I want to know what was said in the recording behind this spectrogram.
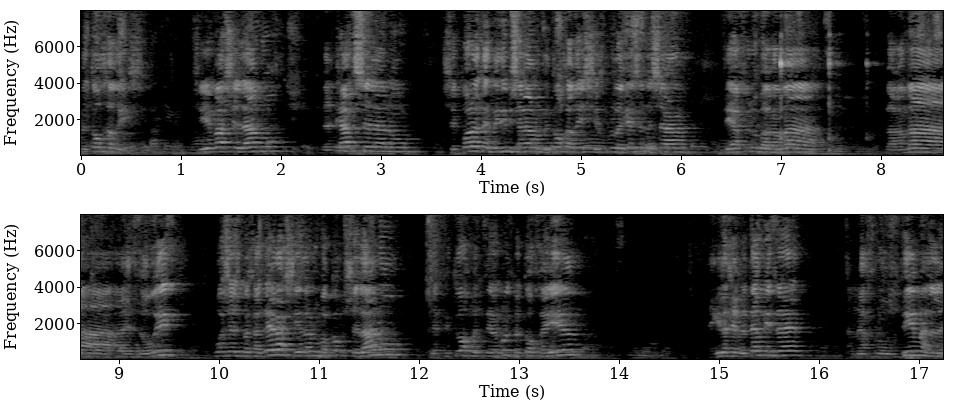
בתוך חריש. שיהיה מה שלנו, מרכז שלנו, שכל התלמידים שלנו בתוך חריש יוכלו לגשת לשם, זה יהיה אפילו ברמה, ברמה האזורית, כמו שיש בחדרה, שיהיה לנו מקום שלנו לפיתוח מצוינות בתוך העיר. אני אגיד לכם יותר מזה, אנחנו עובדים על,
